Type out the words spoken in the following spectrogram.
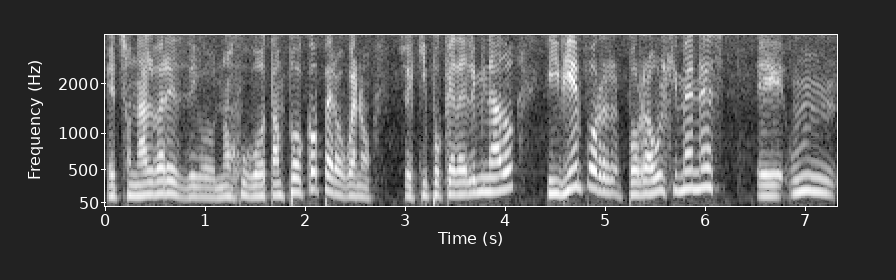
Edson Álvarez, digo, no jugó tampoco, pero bueno, su equipo queda eliminado. Y bien por, por Raúl Jiménez, eh, un,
